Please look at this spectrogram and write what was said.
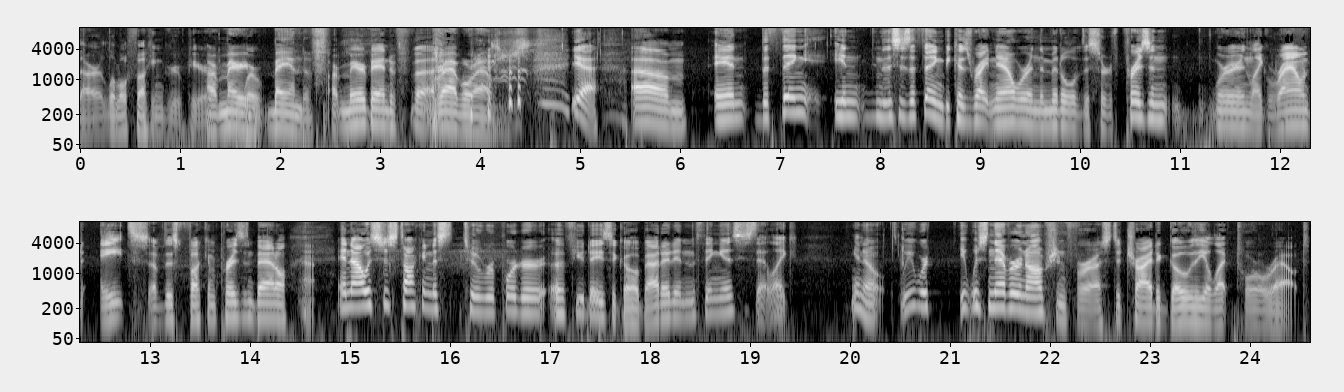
uh, our little fucking group here. our merry We're- band of our merry band of uh, rabble rousers. yeah. Um, and the thing in this is a thing because right now we're in the middle of this sort of prison. We're in like round eight of this fucking prison battle. Yeah. And I was just talking to to a reporter a few days ago about it. And the thing is, is that like, you know, we were it was never an option for us to try to go the electoral route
